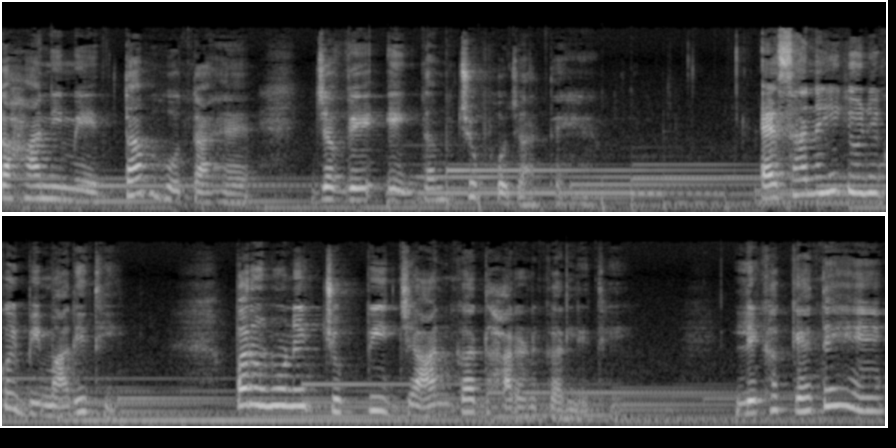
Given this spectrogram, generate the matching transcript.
कहानी में तब होता है जब वे एकदम चुप हो जाते हैं। ऐसा नहीं कि उन्हें कोई बीमारी थी, पर उन्होंने चुप्पी जान का धारण कर ली थी। लेखक कहते हैं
